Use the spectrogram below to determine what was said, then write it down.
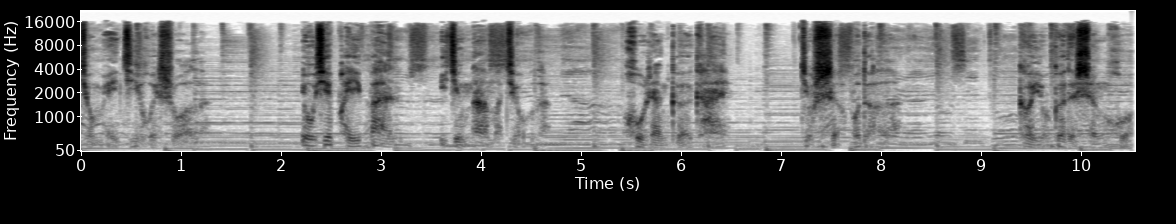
就没机会说了。有些陪伴已经那么久了，忽然隔开。就舍不得了，各有各的生活，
